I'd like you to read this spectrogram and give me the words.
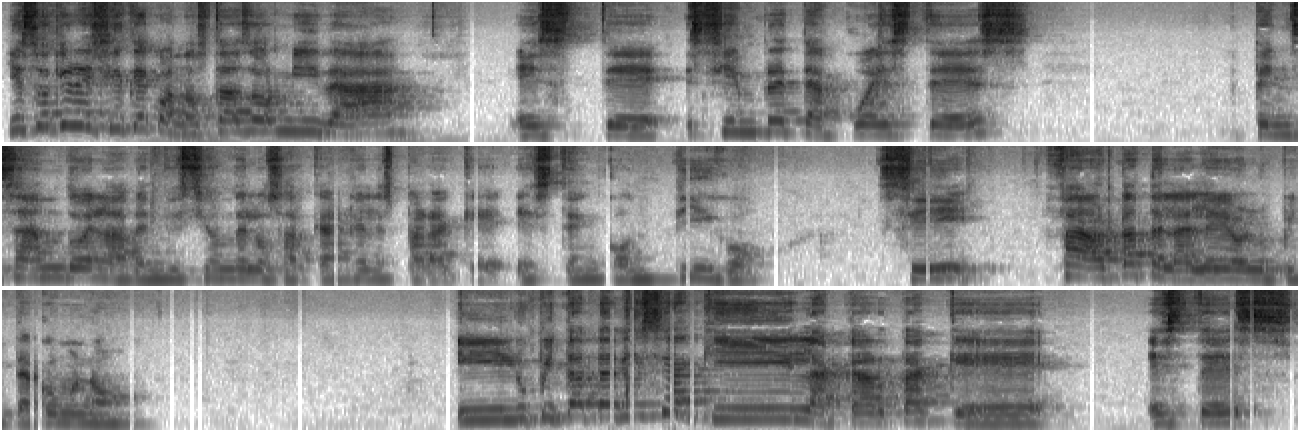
Y eso quiere decir que cuando estás dormida, este, siempre te acuestes pensando en la bendición de los arcángeles para que estén contigo. ¿Sí? Ahorita te la leo, Lupita, ¿cómo no? Y Lupita te dice aquí la carta que estés,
